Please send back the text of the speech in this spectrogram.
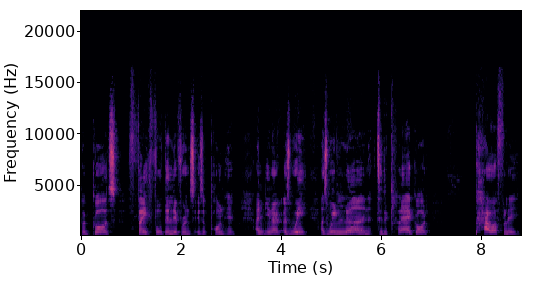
but God's faithful deliverance is upon him. And you know, as we as we learn to declare God powerfully,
